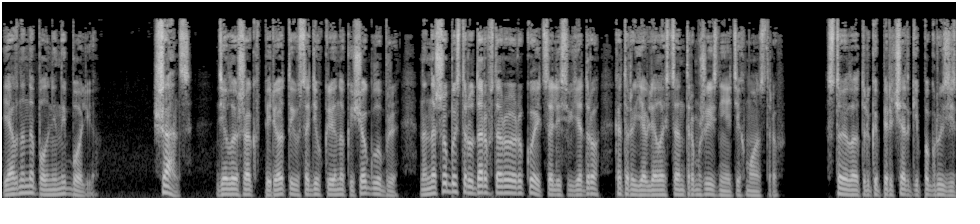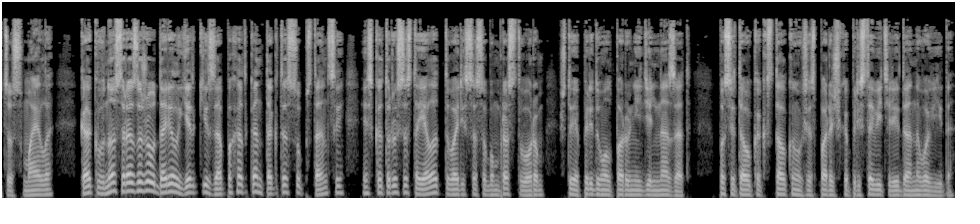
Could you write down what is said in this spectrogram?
явно наполненный болью. Шанс! Делаю шаг вперед и, усадив клинок еще глубже, наношу быстрый удар второй рукой, целясь в ядро, которое являлось центром жизни этих монстров. Стоило только перчатке погрузиться в смайла, как в нос сразу же ударил едкий запах от контакта с субстанцией, из которой состояла тварь с особым раствором, что я придумал пару недель назад, после того, как столкнулся с парочкой представителей данного вида.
